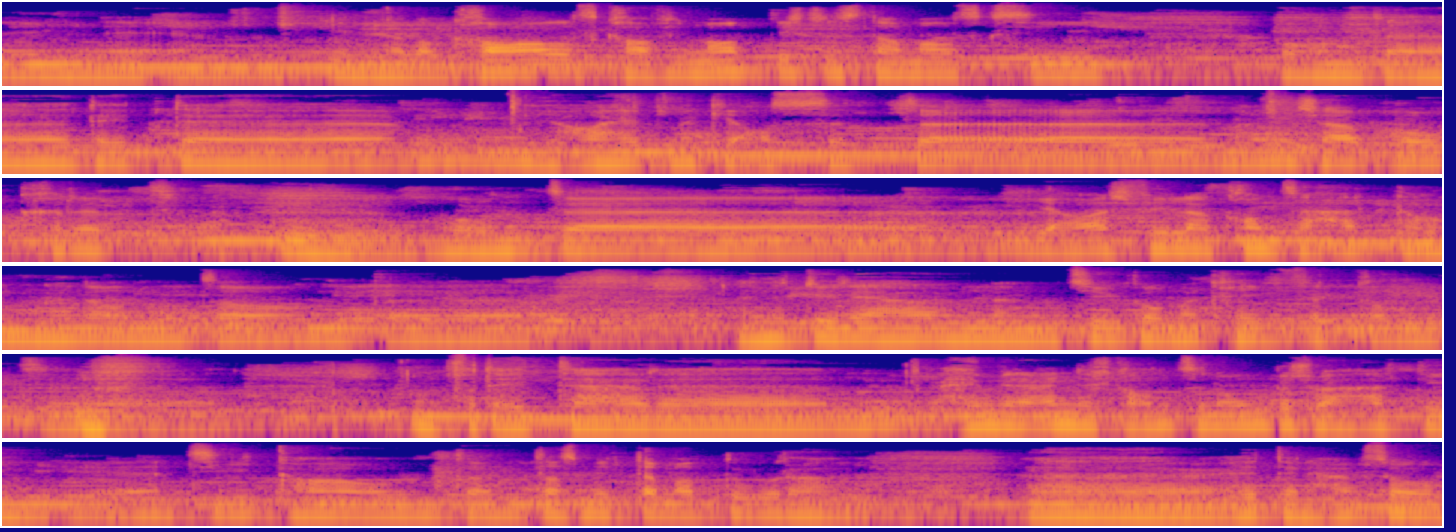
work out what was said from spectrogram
in, in einem Lokal, das Café Matt war das damals. Gewesen. Und äh, dort äh, ja, hat man gejasset, äh, manchmal auch gepokert. Mhm. Und äh, ja, ist viel an Konzerte gegangen und, und äh, natürlich auch mit Zeug rumgekifft. Und, äh, und von dort her äh, haben wir eigentlich ganz eine unbeschwerte äh, Zeit gehabt. Und, und das mit der Matura äh, hat dann auch so,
